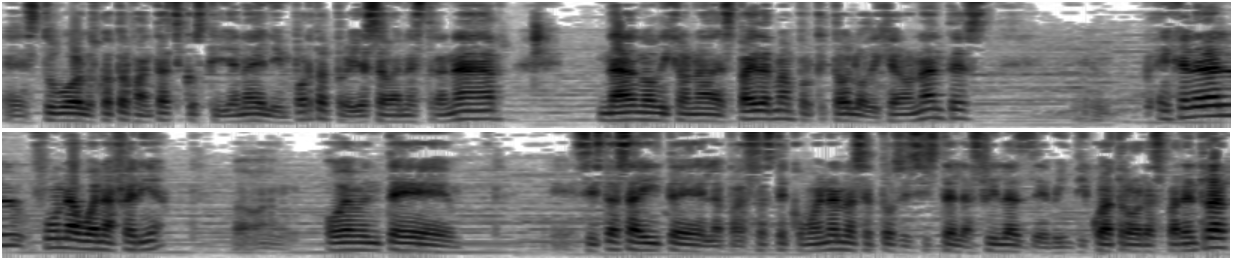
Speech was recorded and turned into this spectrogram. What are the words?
estuvo Los Cuatro Fantásticos que ya nadie le importa, pero ya se van a estrenar, nada, no dijeron nada de Spider-Man porque todo lo dijeron antes, en general fue una buena feria. Uh, obviamente, eh, si estás ahí te la pasaste como enano, excepto si hiciste las filas de 24 horas para entrar.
